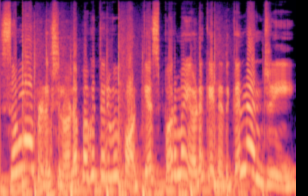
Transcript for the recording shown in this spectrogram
சும்மா ப்ரொடக்ஷனோட பகுத்தறிவு பாட்காஸ்ட் பொறுமையோட கேட்டதுக்கு நன்றி.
